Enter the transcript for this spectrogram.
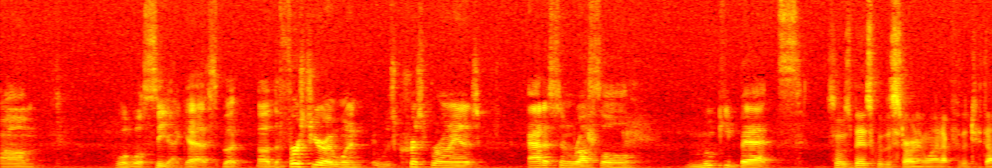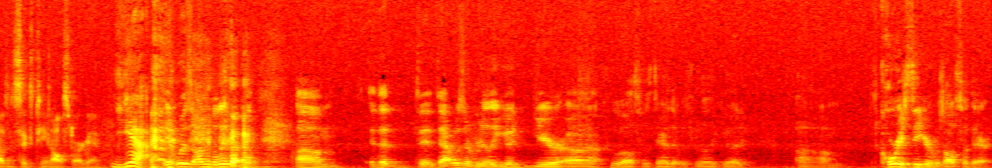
Um, well, we'll see, I guess. But uh, the first year I went, it was Kris Bryant, Addison Russell, Mookie Betts. So it was basically the starting lineup for the 2016 All Star game. Yeah, it was unbelievable. um, that, that that was a really good year. Uh, who else was there that was really good? Um, Corey Seager was also there.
